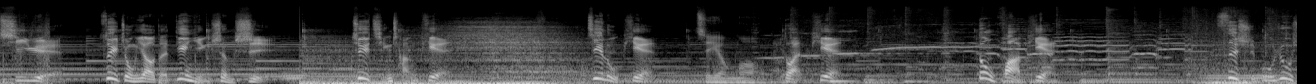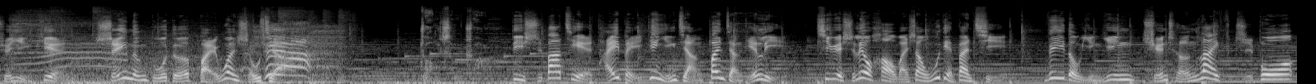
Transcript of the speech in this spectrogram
七月最重要的电影盛事，剧情长片、纪录片、只有我短片、动画片，四十部入选影片，谁能夺得百万首奖？装什么装？第十八届台北电影奖颁奖典礼，七月十六号晚上五点半起，Vido 影音全程 live 直播。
